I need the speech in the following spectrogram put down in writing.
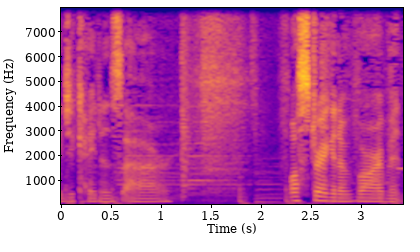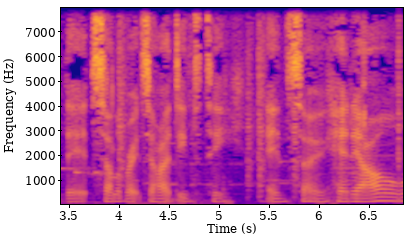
educators are fostering an environment that celebrates our identity. And so had our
